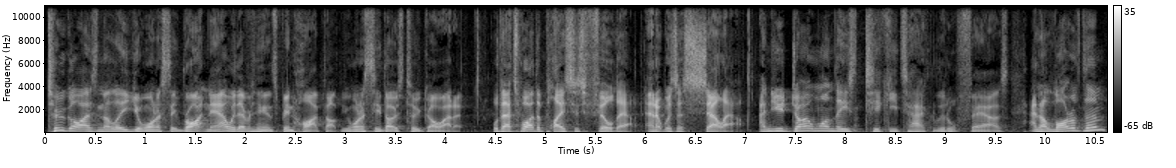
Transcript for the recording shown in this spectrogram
two guys in the league you want to see right now with everything that's been hyped up. You want to see those two go at it. Well, that's why the place is filled out, and it was a sellout. And you don't want these ticky tack little fouls. And a lot of them,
